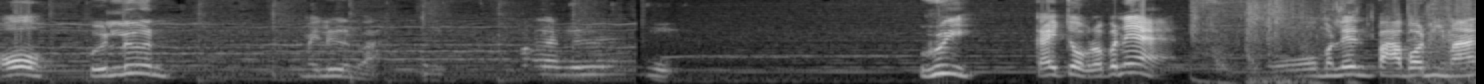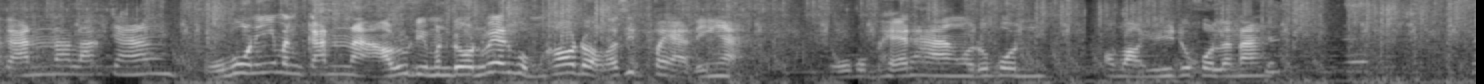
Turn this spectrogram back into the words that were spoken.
โอ้พื้นลื่น ไม่ลื่นว่ะอะไรไม่รู้เฮ้ยใกล้จบแล้วปะเนี่ย โอ้มันเล่นปลาบอลหิมะกัน น่ารักจัง โอ้พวกนี้มันกันหนาวดูดิ มันโดนเวทผมเข้าดอกละสิบแปดเองอะโอ้ผมแพ้ทางว่ะทุกคนเอาวางอยู่ที่ทุกคนแล้วนะ เอ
